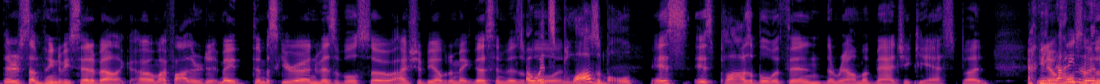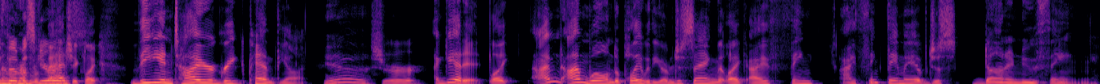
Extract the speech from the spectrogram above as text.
there's something to be said about like, oh, my father did, made the mascara invisible, so I should be able to make this invisible. oh, it's and plausible. It's it's plausible within the realm of magic, yes, but I you mean, know, not even the the realm of magic, like the entire Greek pantheon. yeah, sure. I get it. Like I'm I'm willing to play with you. I'm just saying that like I think I think they may have just done a new thing.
